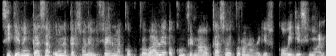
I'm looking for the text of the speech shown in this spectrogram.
si tiene en casa una persona enferma con probable o confirmado caso de coronavirus COVID-19.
